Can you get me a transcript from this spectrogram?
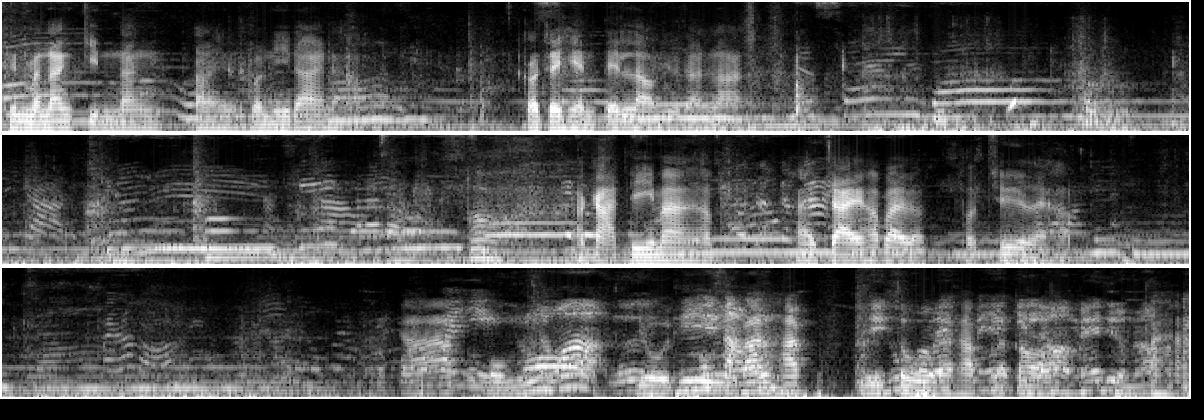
ขึ้นมานั่งกินนั่งอะไรบนนี้ได้นะครับ ก็จะเห็นเต็นท์เราอยู่ด้านล่างโอ้อากาศดีมากครับ หายใจเข้าไปแบบสดชื่นเลยครับครับ ผมอยู่ที่บ้านพัก รีซูนะครับ แล้วก็ไม่ได้ดื่มแล้วอาหาร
